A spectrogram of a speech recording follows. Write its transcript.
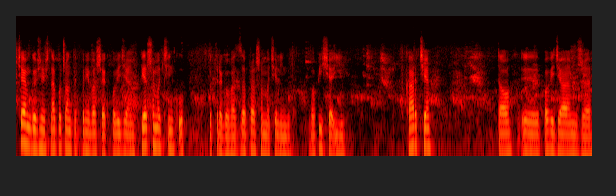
Chciałem go wziąć na początek, ponieważ jak powiedziałem w pierwszym odcinku, do którego Was zapraszam, macie link w opisie i w karcie, to yy, powiedziałem, że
